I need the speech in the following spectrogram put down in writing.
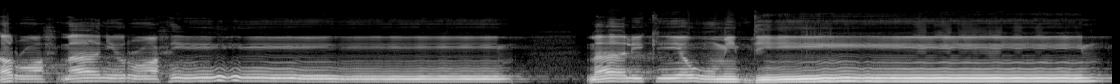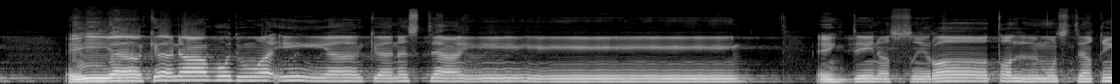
الرحمن الرحيم. مالك يوم الدين. إياك نعبد وإياك نستعين. اهدنا الصراط المستقيم.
